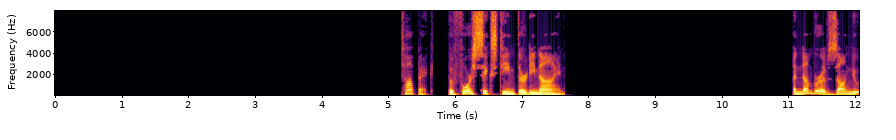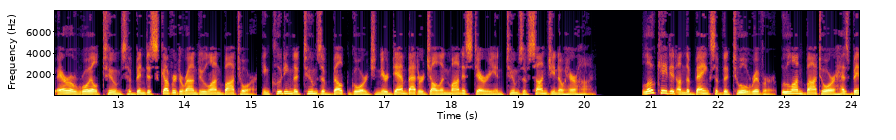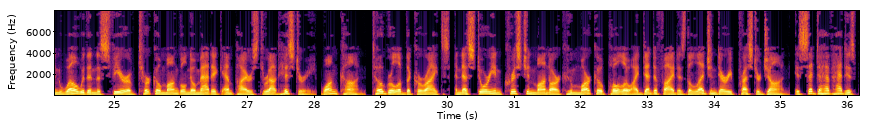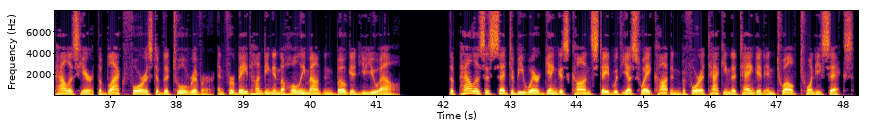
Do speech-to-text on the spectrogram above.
Before 1639 A number of Xiongnu-era royal tombs have been discovered around Ulaanbaatar, including the tombs of Belk Gorge near Dambadarjalan Monastery and tombs of Sanjinoherhan. Located on the banks of the Tule River, Ulaanbaatar has been well within the sphere of Turco-Mongol nomadic empires throughout history. Wang Khan, Togrul of the Keraites, a Nestorian Christian monarch whom Marco Polo identified as the legendary Prester John, is said to have had his palace here the Black Forest of the Tule River and forbade hunting in the holy mountain Bogd Ul. The palace is said to be where Genghis Khan stayed with Yesway Khatan before attacking the Tangut in 1226.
